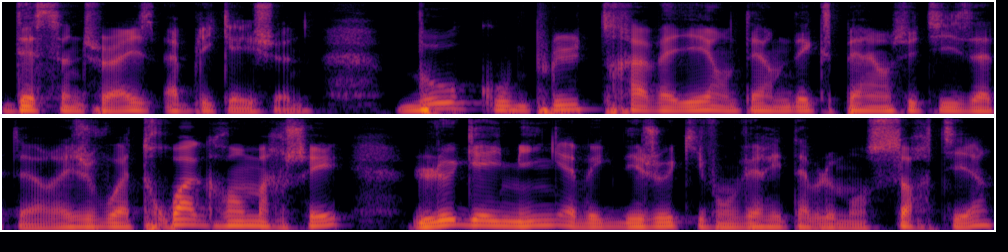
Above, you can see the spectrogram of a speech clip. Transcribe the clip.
Decentralized Application. Beaucoup plus travaillé en termes d'expérience utilisateur. Et je vois trois grands marchés. Le gaming avec des jeux qui vont véritablement sortir,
